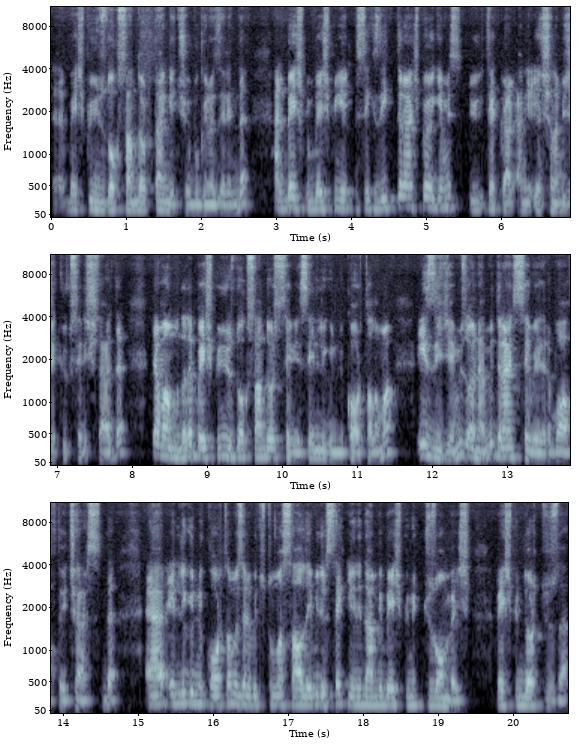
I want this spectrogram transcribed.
e, 5194'ten geçiyor bugün özelinde. Hani 5000 5078 ilk direnç bölgemiz tekrar hani yaşanabilecek yükselişlerde. Devamında da 5194 seviyesi 50 günlük ortalama izleyeceğimiz önemli direnç seviyeleri bu hafta içerisinde. Eğer 50 günlük ortalama üzerine bir tutunma sağlayabilirsek yeniden bir 5315 5400'ler,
